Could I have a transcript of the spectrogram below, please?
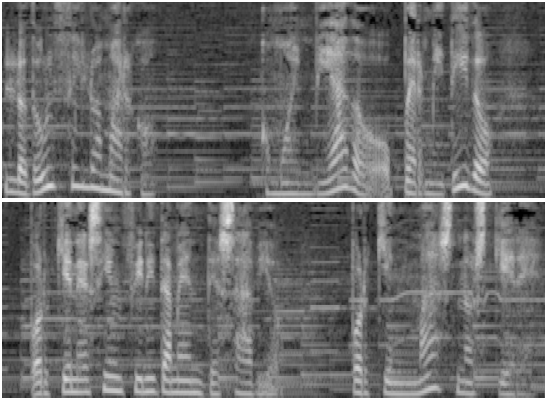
lo dulce y lo amargo, como enviado o permitido por quien es infinitamente sabio, por quien más nos quiere.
